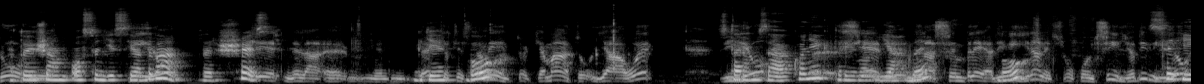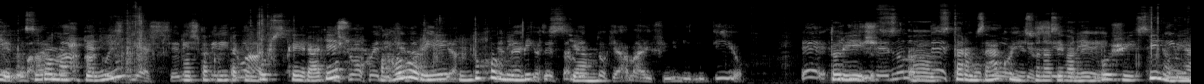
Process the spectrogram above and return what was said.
A to je Žalm 82, verš 6, kde Boh v starom zákone, ktorý je Jahve, Boh, sedí v zhromaždení v takom takej božskej rade a hovorí duchovným bytostiam ktorí v starom zákone sú nazývaní Boží synovia.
